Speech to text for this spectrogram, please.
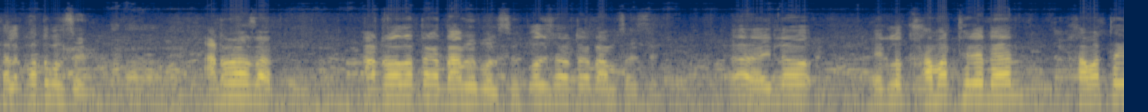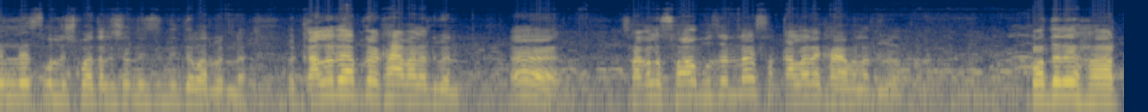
তাহলে কত বলছে? আঠারো হাজার। আঠারো হাজার টাকা দামই বলছে, পঁচিশ হাজার টাকা দাম চাইছে। হ্যাঁ এগুলো এগুলো খামার থেকে নেন, খামার থেকে নিলে চল্লিশ পঁয়তাল্লিশের নিচে নিতে পারবেন না। কালারে আপনারা খায় মেলা দিবেন। হ্যাঁ ছাগলের সব বুঝেন না, কালারে খায় মেলা দিবেন আপনারা। আমাদের এই হাট,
